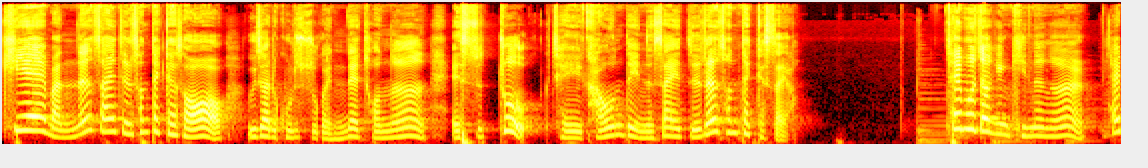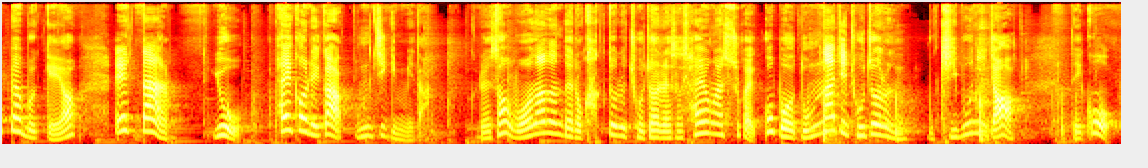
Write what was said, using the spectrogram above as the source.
키에 맞는 사이즈를 선택해서 의자를 고를 수가 있는데 저는 S2 제일 가운데 있는 사이즈를 선택했어요. 세부적인 기능을 살펴볼게요. 일단 요 팔걸이가 움직입니다. 그래서 원하는 대로 각도를 조절해서 사용할 수가 있고 뭐 높낮이 조절은 뭐 기본이죠. 되고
